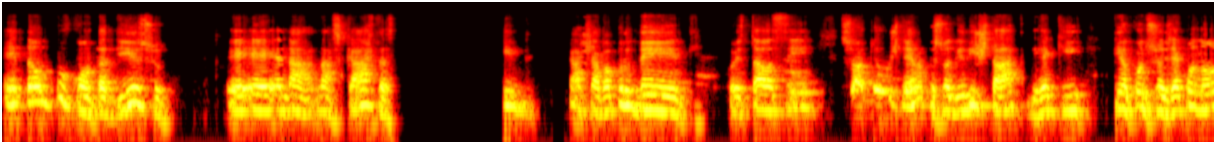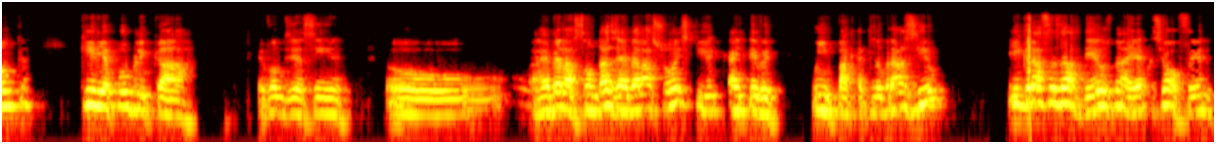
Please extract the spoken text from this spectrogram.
Então, por conta disso, é, é, na, nas cartas, achava prudente, coisa tal assim. Só que o Gustavo é uma pessoa de destaque, de que tinha condições econômicas, queria publicar, vamos dizer assim, o, a revelação das revelações, que aí teve o impacto aqui no Brasil, e graças a Deus, na época, o senhor Alfredo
